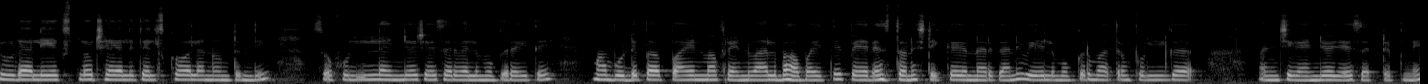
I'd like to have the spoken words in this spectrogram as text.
చూడాలి ఎక్స్ప్లోర్ చేయాలి తెలుసుకోవాలని ఉంటుంది. సో ఫుల్ ఎంజాయ్ చేశారు వీళ్ళు ముగ్గురు అయితే మా బుడ్డి పాప అండ్ మా ఫ్రెండ్ వాళ్ళ బాబు అయితే పేరెంట్స్తోనే స్టిక్ అయి ఉన్నారు కానీ వీళ్ళు ముగ్గురు మాత్రం ఫుల్గా మంచిగా ఎంజాయ్ చేశారు ట్రిప్ని.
